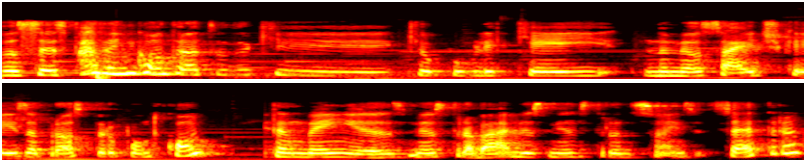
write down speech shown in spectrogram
Vocês podem encontrar tudo que, que eu publiquei no meu site, que é isaprospero.com. Também os meus trabalhos, minhas traduções, etc.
